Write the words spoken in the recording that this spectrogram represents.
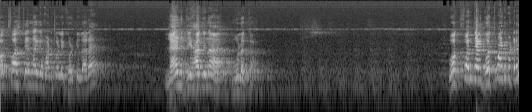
ವಕ್ಫ್ ಆಸ್ತಿಯನ್ನಾಗಿ ಮಾಡ್ಕೊಳ್ಳಿಕ್ಕೆ ಹೊರಟಿದ್ದಾರೆ, ಲ್ಯಾಂಡ್ ಜಿಹಾದಿನ ಮೂಲಕ. ವಕ್ಫ್ ಅಂತೇಳಿ ಗೊತ್ತು ಮಾಡಿಬಿಟ್ರೆ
